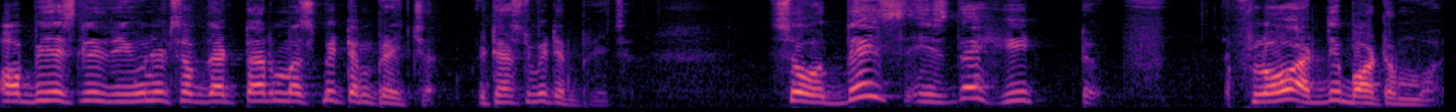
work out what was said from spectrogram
obviously the units of that term must be temperature it has to be temperature. So, this is the heat flow at the bottom wall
